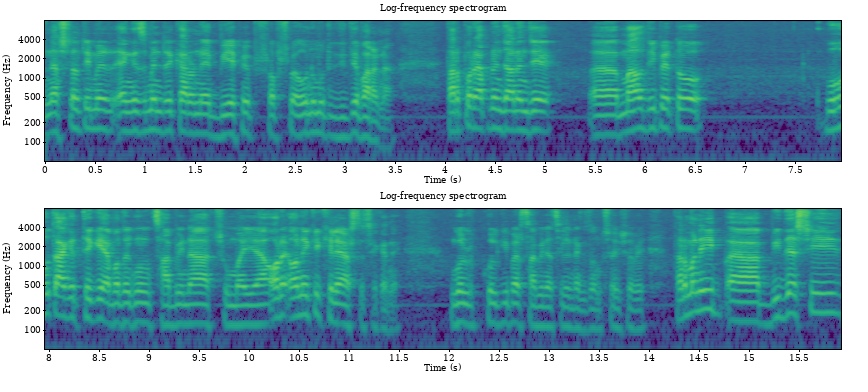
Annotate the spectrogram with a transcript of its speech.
ন্যাশনাল টিমের এঙ্গেজমেন্টের কারণে বিএফএফ সবসময় অনুমতি দিতে পারে না। তারপরে আপনি জানেন যে মালদ্বীপে তো বহুত আগের থেকে আমাদের কোন সাবিনা, সুমাইয়া, অনে- অনেকে খেলে আসছে সেখানে। গোল, গোলকিপার সাবিনা ছিলেন একজন সেই তার মানে বিদেশি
